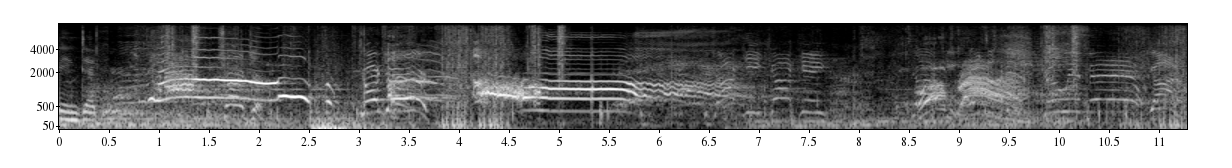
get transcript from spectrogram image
being dead. Charger! Charger! Jockey, Got him!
